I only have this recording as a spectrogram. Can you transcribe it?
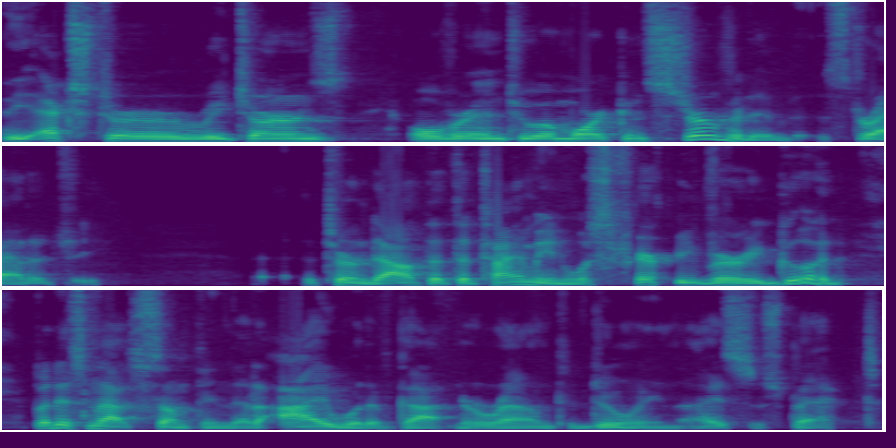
the extra returns over into a more conservative strategy. It turned out that the timing was very, very good, but it's not something that I would have gotten around to doing, I suspect.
